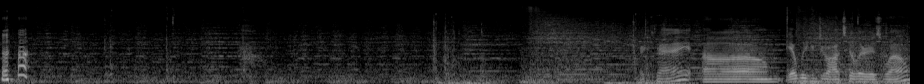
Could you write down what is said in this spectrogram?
okay, um, yeah, we can do artillery as well.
